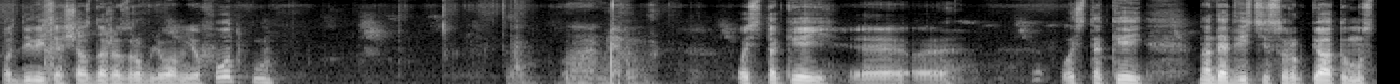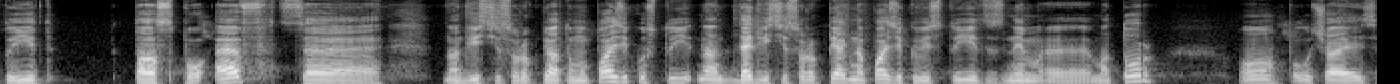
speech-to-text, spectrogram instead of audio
От дивіться, зараз навіть зроблю вам його фотку. Ось такий. Е, е, ось такий на D245 стоїть Taspo F. Це на 245 пазіку стоїть, на D245 на пазікові стоїть з ним е, мотор. О, виходить.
